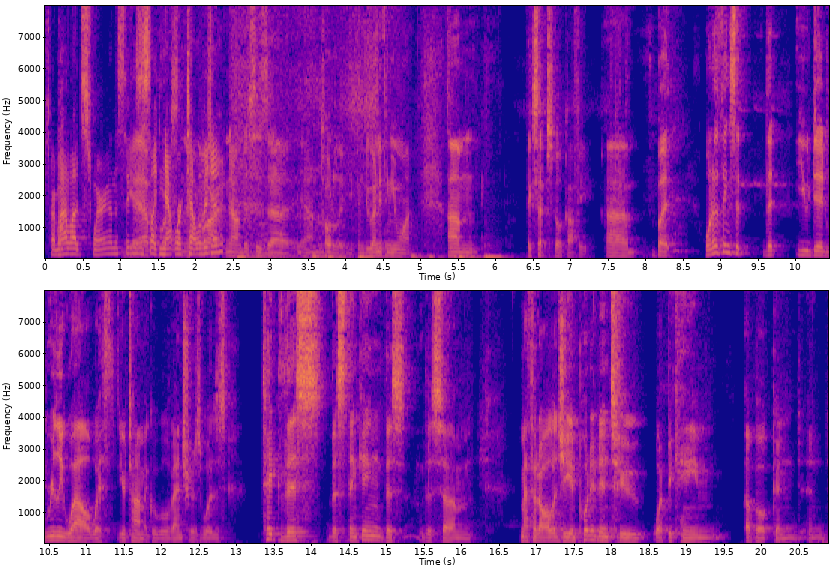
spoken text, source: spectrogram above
So am I allowed swearing on this thing? is this like course. network television? No, this is uh, yeah, totally. You can do anything you want, um, except spill coffee. Um, but one of the things that that you did really well with your time at Google Ventures was take this this thinking, this this um, methodology, and put it into what became a book and and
